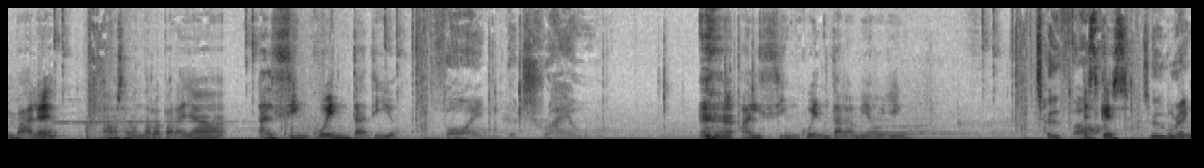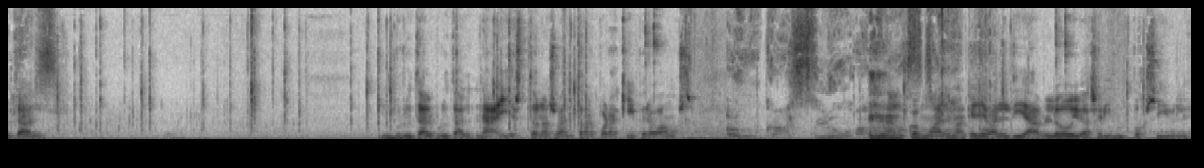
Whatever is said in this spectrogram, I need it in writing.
Vale, vamos a mandarlo para allá. Al 50, tío. Al 50 la Miao Jin. Too far. Es que es brutal. Brutal, brutal. Nah, y esto nos va a entrar por aquí, pero vamos. Como alma que lleva el diablo iba a ser imposible.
